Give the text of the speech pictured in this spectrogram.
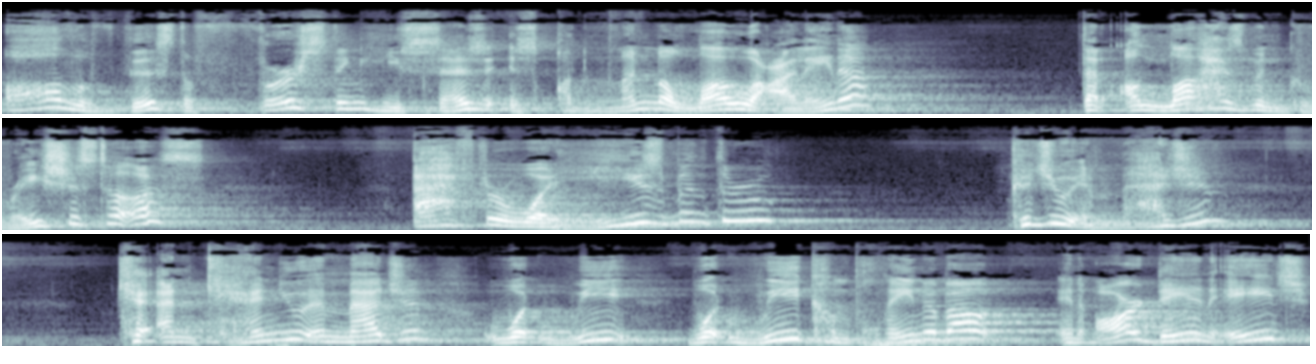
all of this, the first thing he says is قَدْ مَنَّ اللَّهُ عَلَيْنَا That Allah has been gracious to us after what he's been through? Could you imagine? Can, and can you imagine what we what we complain about in our day and age?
